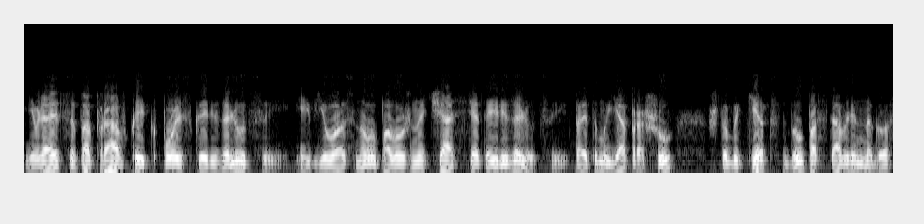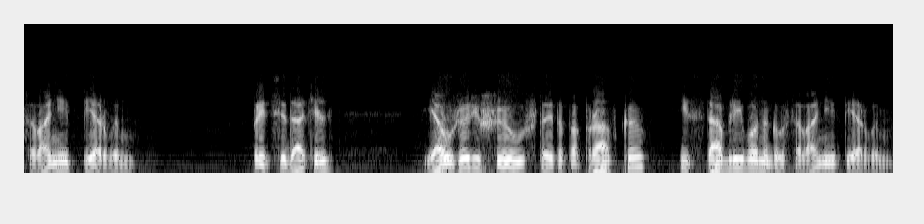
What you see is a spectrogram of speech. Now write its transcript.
является поправкой к польской резолюции, и в его основу положена часть этой резолюции, поэтому я прошу, чтобы текст был поставлен на голосование первым. Председатель я уже решил, что это поправка, и ставлю его на голосование первым.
